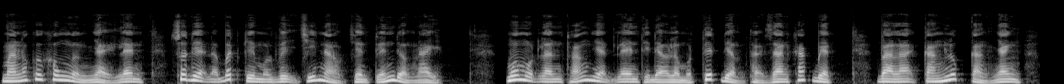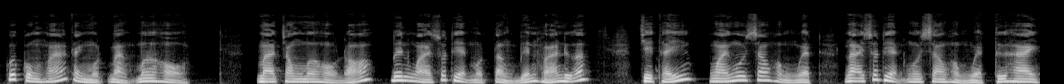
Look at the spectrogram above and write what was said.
mà nó cứ không ngừng nhảy lên, xuất hiện ở bất kỳ một vị trí nào trên tuyến đường này. Mỗi một lần thoáng hiện lên thì đều là một tiết điểm thời gian khác biệt, và lại càng lúc càng nhanh, cuối cùng hóa thành một mảng mơ hồ. Mà trong mơ hồ đó, bên ngoài xuất hiện một tầng biến hóa nữa. Chỉ thấy ngoài ngôi sao Hồng Nguyệt lại xuất hiện ngôi sao Hồng Nguyệt thứ hai,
